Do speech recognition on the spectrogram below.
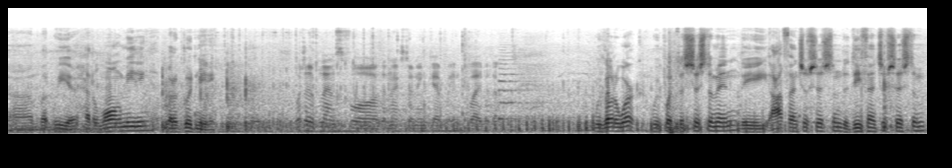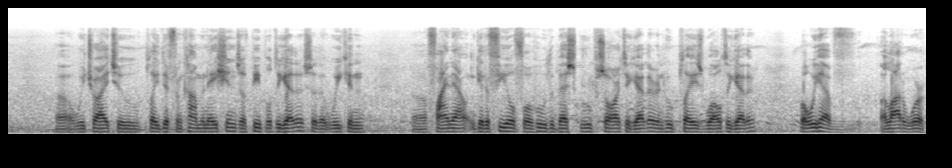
Uh, but we uh, had a long meeting, but a good meeting. What are your plans for the next training camp in Klaipeda? we go to work. We put the system in, the offensive system, the defensive system. Uh, we try to play different combinations of people together so that we can uh, find out and get a feel for who the best groups are together and who plays well together. But we have a lot of work,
